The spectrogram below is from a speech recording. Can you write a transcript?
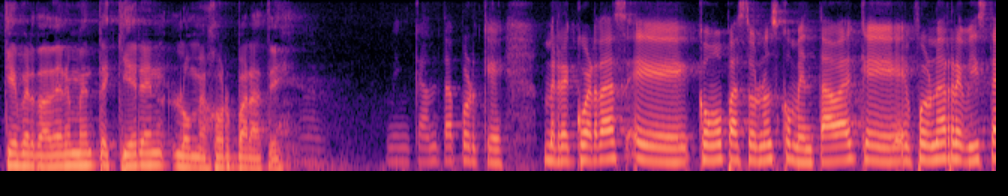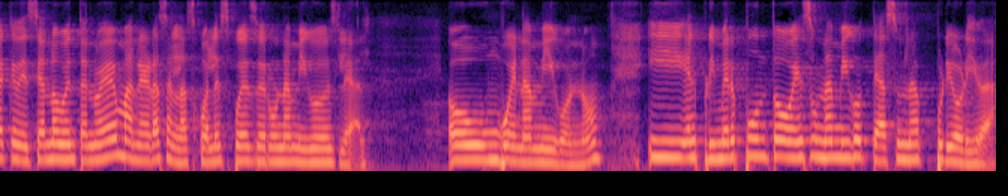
que verdaderamente quieren lo mejor para ti encanta porque me recuerdas eh, como Pastor nos comentaba que fue una revista que decía 99 maneras en las cuales puedes ver un amigo desleal o un buen amigo, ¿no? Y el primer punto es un amigo te hace una prioridad.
